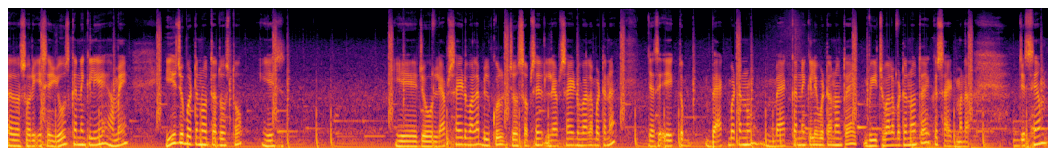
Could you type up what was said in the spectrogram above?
सॉरी इसे यूज़ करने के लिए हमें ये जो बटन होता है दोस्तों, ये ये जो लेफ़्ट साइड वाला, बिल्कुल जो सबसे लेफ़्ट साइड वाला बटन है, जैसे एक तो बैक बटन बैक करने के लिए बटन होता है, बीच वाला बटन होता है, एक साइड वाला। जिससे हम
